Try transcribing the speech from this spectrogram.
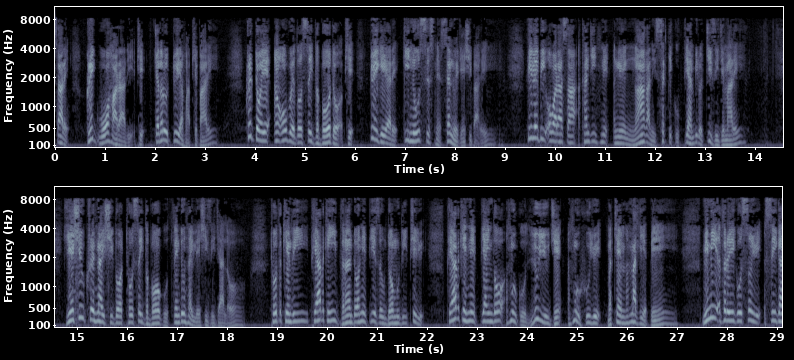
စတဲ့ Greek ဝေါ်ဟာရတွေအဖြစ်ကျွန်တော်တို့တွေ့ရမှာဖြစ်ပါတယ်ခ ရစ်တော်ရဲ့အံ့ဩဖွယ်သောစိတ်သဘောတော်အဖြစ်တွေ့ခဲ့ရတဲ့ kenosis နဲ့ဆက်နွယ်ခြင်းရှိပါတယ်ဖိလိပ္ပိဩဝါဒစာအခန်းကြီး2အငယ်9ကနေ17ကိုပြန်ပြီးတော့ကြည့်စီခြင်းပါတယ်ယေရှုခရစ်၌ရှိသောထိုစိတ်သဘောကိုသင်တို့၌လည်းရှိစေကြလော့ ထိုသခင်သည်ဖျားသခင်၏သရံတော်နှင့်ပြည့်စုံတော်မူသည်ဖြစ်၍ဖျားသခင်နှင့်ပြိုင်သောအမှုကိုလူယူခြင်းအမှုဟု၍မထင်မမှတ်လျက်ပင်မိမိအသရေကိုစွန့်၍အစေခံ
